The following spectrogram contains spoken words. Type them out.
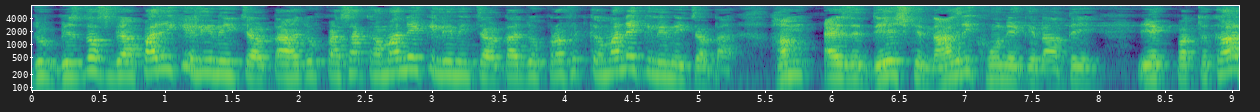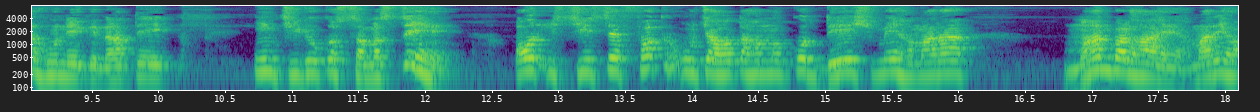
जो बिज़नेस व्यापारी के लिए नहीं चलता है, जो पैसा कमाने के लिए नहीं चलता, जो प्रॉफिट कमाने के लिए नहीं चलता हम एज ए देश के नागरिक होने के नाते, एक पत्रकार होने के नाते, इन चीज़ों को समझते हैं और इस चीज़ से फक्र ऊँचा होता हमको देश में हमारा मान बढ़ा है, हमारे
